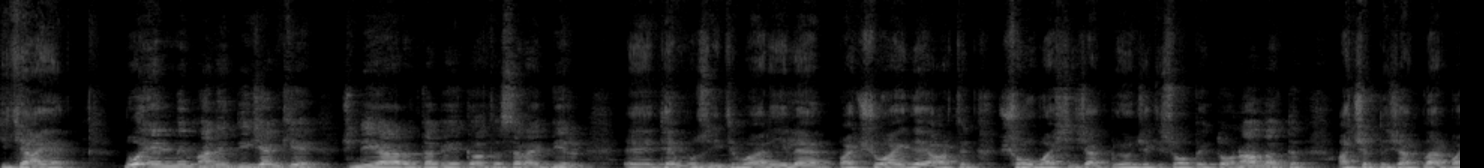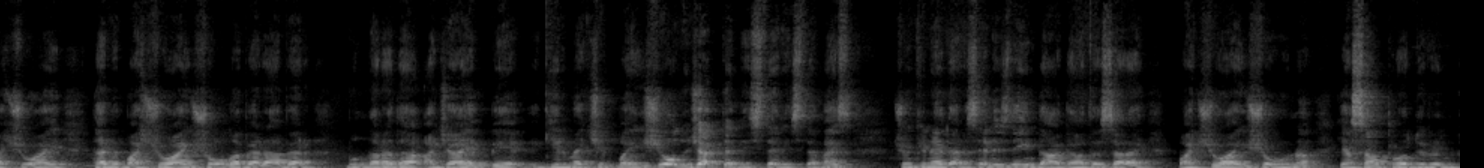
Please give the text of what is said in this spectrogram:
hikaye. Bu emmim hani diyeceğim ki şimdi yarın tabii Galatasaray 1 e, Temmuz itibariyle Batshuayi'de artık şov başlayacak. Bir önceki sohbette onu anlattım. Açıklayacaklar Batshuayi. Tabii Batshuayi şovla beraber bunlara da acayip bir girme çıkma işi olacak tabii ister istemez. Çünkü ne derseniz deyin daha Galatasaray Batshuayi şovunu yasal prosedürün,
